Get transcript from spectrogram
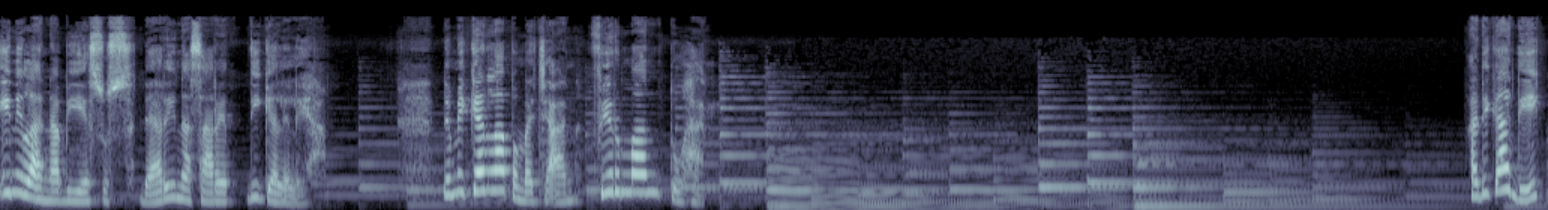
"Inilah Nabi Yesus dari Nazaret di Galilea." Demikianlah pembacaan Firman Tuhan. Adik-adik,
